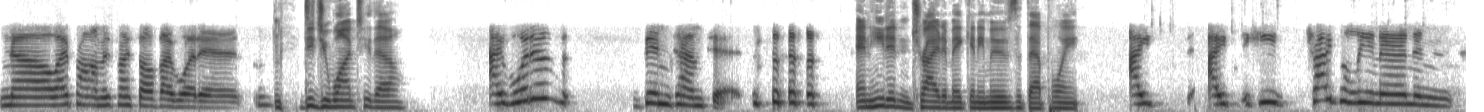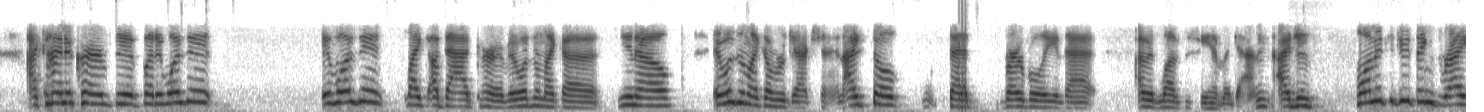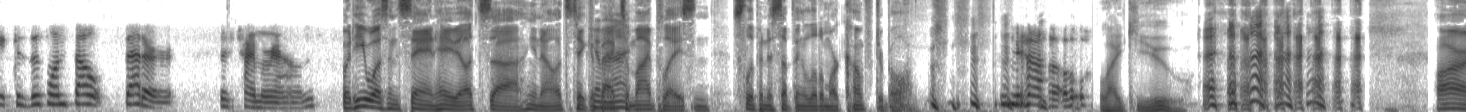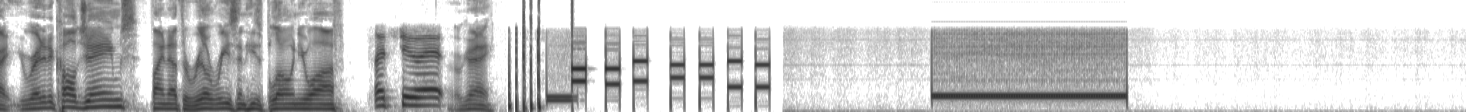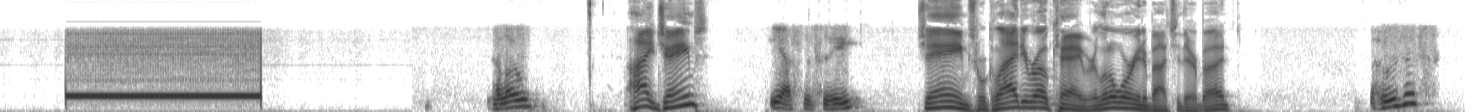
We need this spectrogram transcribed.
No, I promised myself I wouldn't. Did you want to though? I would have been tempted. And he didn't try to make any moves at that point. I, I, he tried to lean in, and I kind of curved it, but it wasn't. It wasn't like a bad curve. It wasn't like a, you know, it wasn't like a rejection. I still said verbally that I would love to see him again. I just wanted to do things right because this one felt better this time around. But he wasn't saying, "Hey, let's uh, you know, let's take it Come back to my place and slip into something a little more comfortable." No. Like you. All right. You ready to call James? Find out the real reason he's blowing you off? Let's do it. Okay. Hello? Hi, James. Yes, this is he. James, we're glad you're okay. We're a little worried about you there, bud. Who is this?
